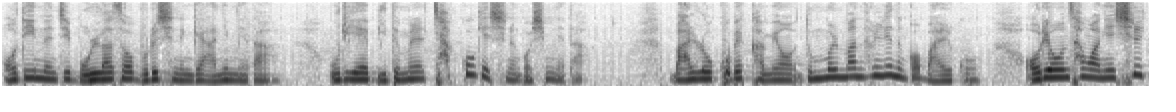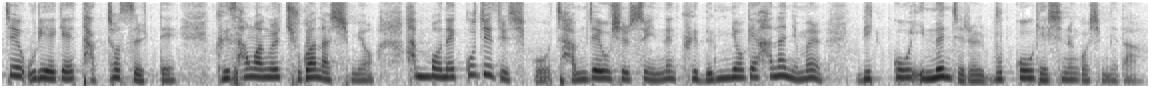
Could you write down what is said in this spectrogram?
어디 있는지 몰라서 물으시는 게 아닙니다. 우리의 믿음을 찾고 계시는 것입니다. 말로 고백하며 눈물만 흘리는 거 말고 어려운 상황이 실제 우리에게 닥쳤을 때 그 상황을 주관하시며 한 번에 꾸짖으시고 잠재우실 수 있는 그 능력의 하나님을 믿고 있는지를 묻고 계시는 것입니다.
